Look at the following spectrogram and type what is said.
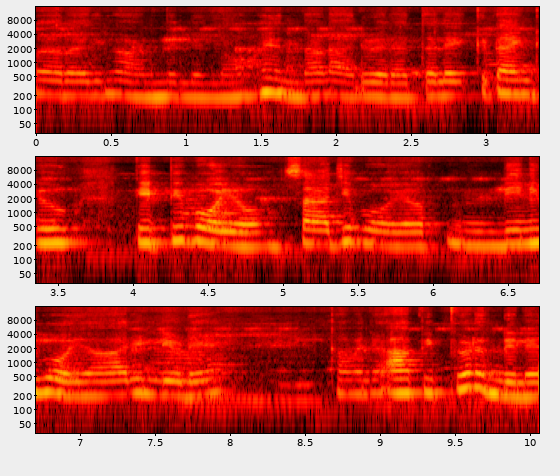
വേറെ ആരും കാണുന്നില്ലല്ലോ. എന്താണ് ആരും വരാത്ത? ലൈക്ക് താങ്ക് യു പിപ്പി പോയോ? സാജി പോയോ? ബിനി പോയോ? ആരില്ല ഇവിടെ? കമന്റ് ആ പിപ്പിയോടെ ഉണ്ടല്ലേ?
